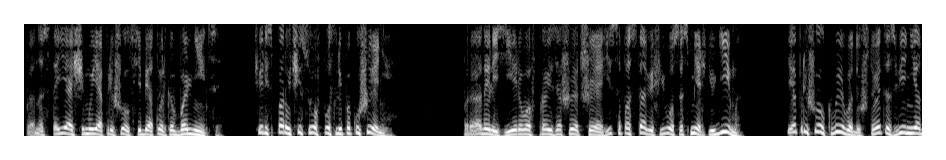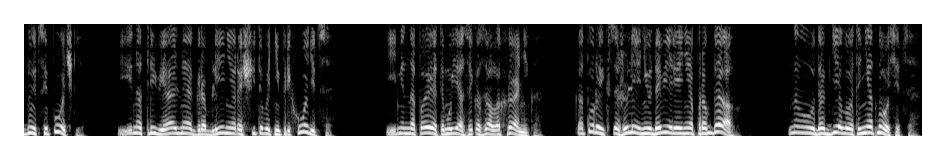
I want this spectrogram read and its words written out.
По-настоящему я пришел в себя только в больнице, через пару часов после покушения. Проанализировав произошедшее и сопоставив его со смертью Димы, я пришел к выводу, что это звенья одной цепочки, и на тривиальное ограбление рассчитывать не приходится. Именно поэтому я заказал охранника, который, к сожалению, доверия не оправдал. Ну, да к делу это не относится.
